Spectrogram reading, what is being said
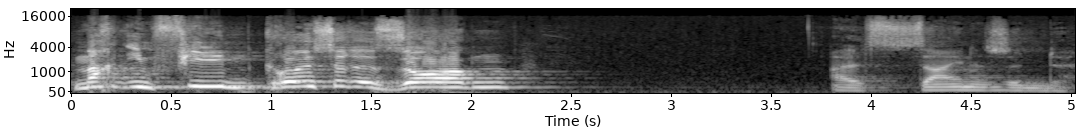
machen ihm viel größere Sorgen als seine Sünde.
